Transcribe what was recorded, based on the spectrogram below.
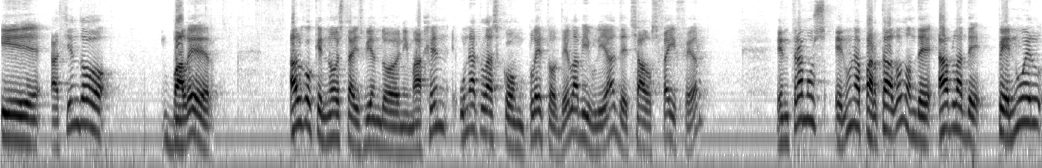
Y haciendo valer algo que no estáis viendo en imagen, un atlas completo de la Biblia de Charles Pfeiffer, entramos en un apartado donde habla de Penuel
